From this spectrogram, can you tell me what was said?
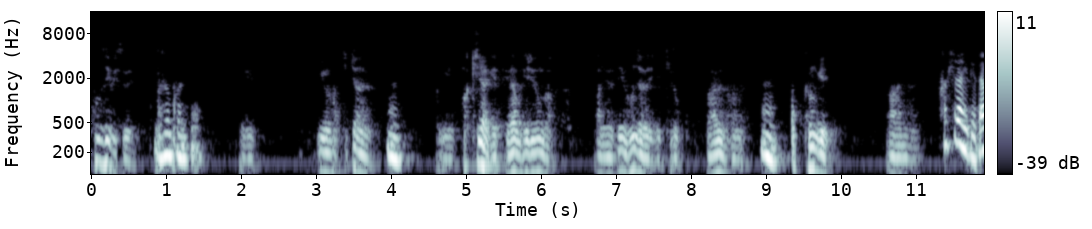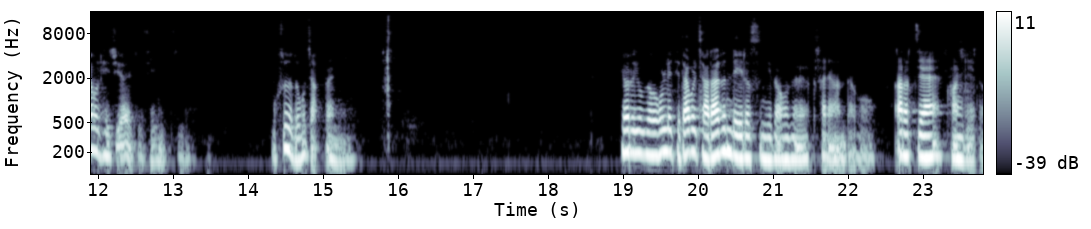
컨셉이 있어요. 무슨 컨셉? 이게 이걸 찍잖아요. 응. 이게 확실하게 대답을 해주는가 아니면 쌤이 혼자 이게 계속 말하면서 하는 응. 그런 게 아, 아니요. 확실하게 대답을 해줘야지 재밌지. 목소리가 너무 작다니. 여러 원래 대답을 잘하는데 이렇습니다. 오늘 촬영한다고. 알았지? 관계도.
